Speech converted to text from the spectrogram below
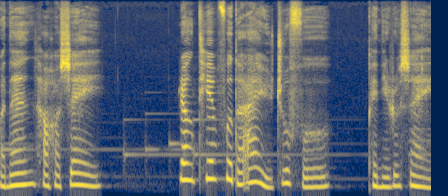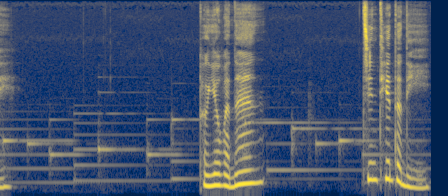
晚安，好好睡，让天父的爱与祝福陪你入睡。朋友，晚安。今天的你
